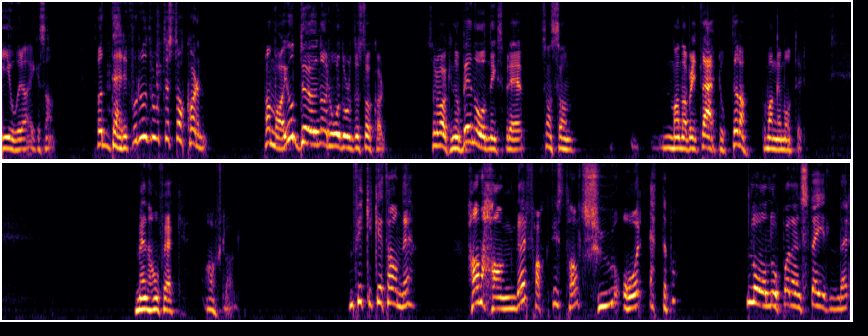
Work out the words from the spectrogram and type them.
i, jorda, ikke sant. Det var derfor hun dro til Stockholm. For han var jo død når hun dro til Stockholm, så det var ikke noe benådningsbrev, sånn som man har blitt lært opp til, da, på mange måter. Men hun fikk avslag. Hun fikk ikke ta ned. Han hang der faktisk talt sju år etterpå. Lå han oppå den steilen der.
